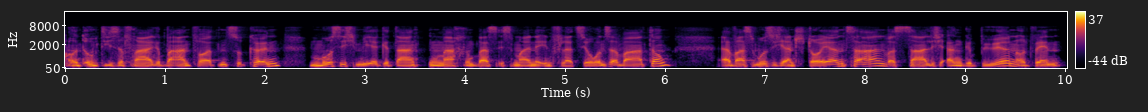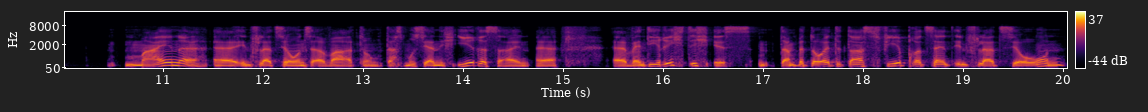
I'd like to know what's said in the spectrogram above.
Und um diese Frage beantworten zu können, muss ich mir Gedanken machen, was ist meine Inflationserwartung, äh, was muss ich an Steuern zahlen, was zahle ich an Gebühren? Und wenn meine äh, Inflationserwartung, das muss ja nicht Ihre sein, äh, äh, wenn die richtig ist, dann bedeutet das 4% Inflation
